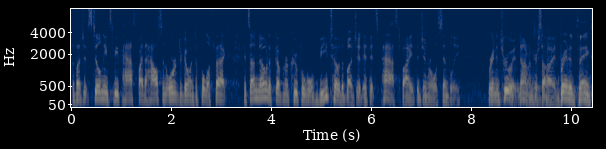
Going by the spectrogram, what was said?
The budget still needs to be passed by the House in order to go into full effect. It's unknown if Governor Cooper will veto the budget if it's passed by the General Assembly. Brandon Truitt, 9 on your side. Brandon, thanks.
